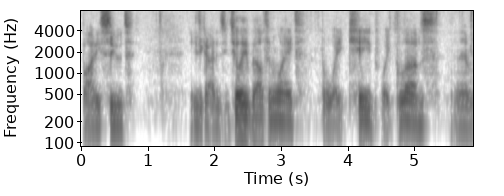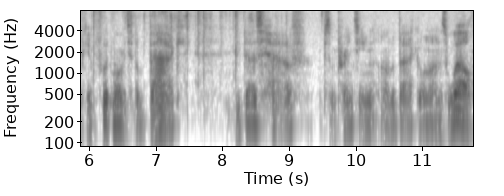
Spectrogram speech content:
bodysuit. He's got his utility belt in white, the white cape, white gloves, and then we can flip him over to the back. He does have some printing on the back going on as well.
